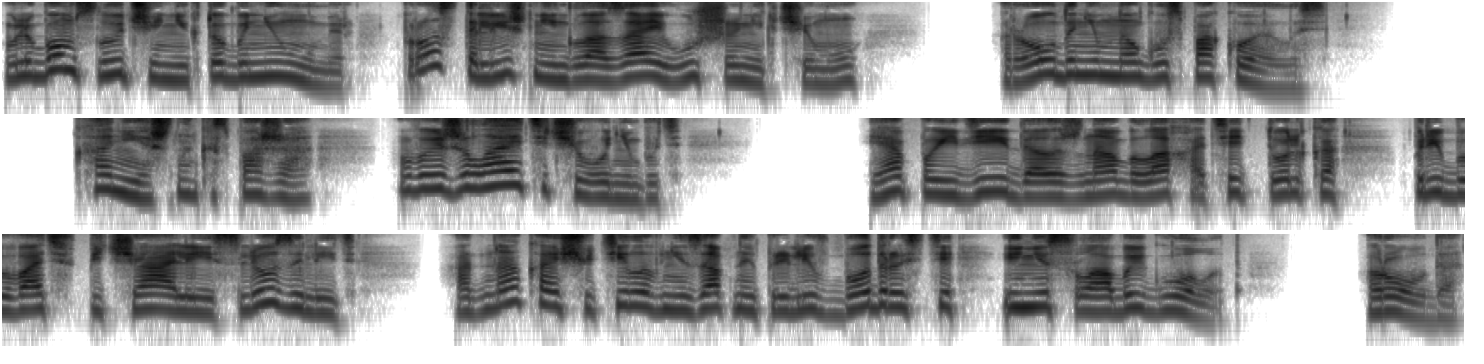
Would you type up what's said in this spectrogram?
В любом случае никто бы не умер. Просто лишние глаза и уши ни к чему». Роуда немного успокоилась. «Конечно, госпожа. Вы желаете чего-нибудь?» Я, по идее, должна была хотеть только пребывать в печали и слезы лить, однако ощутила внезапный прилив бодрости и неслабый голод. «Роуда,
